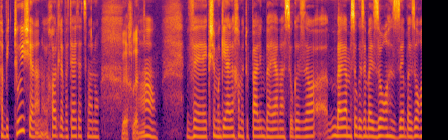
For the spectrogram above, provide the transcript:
הביטוי שלנו, היכולת לבטא את עצמנו. בהחלט. וואו. וכשמגיע אליך מטופל עם בעיה מהסוג הזה, בעיה מהסוג הזה באזור הזה, באזור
